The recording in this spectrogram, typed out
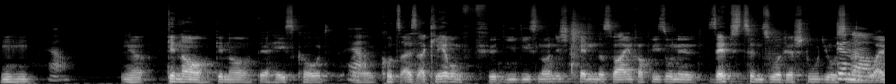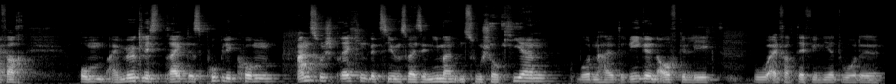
Mhm. ja. Ja, genau, genau, der Hays Code. Ja. Äh, kurz als Erklärung für die, die es noch nicht kennen, das war einfach wie so eine Selbstzensur der Studios, Genau. ne, wo einfach, um ein möglichst breites Publikum anzusprechen, beziehungsweise niemanden zu schockieren, wurden halt Regeln aufgelegt, wo einfach definiert wurde,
